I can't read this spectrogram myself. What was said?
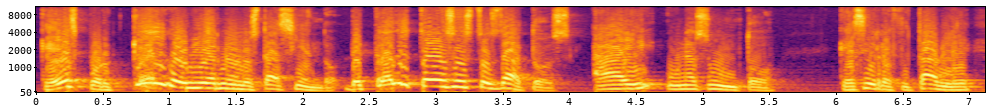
que es por qué el gobierno lo está haciendo. Detrás de todos estos datos hay un asunto que es irrefutable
